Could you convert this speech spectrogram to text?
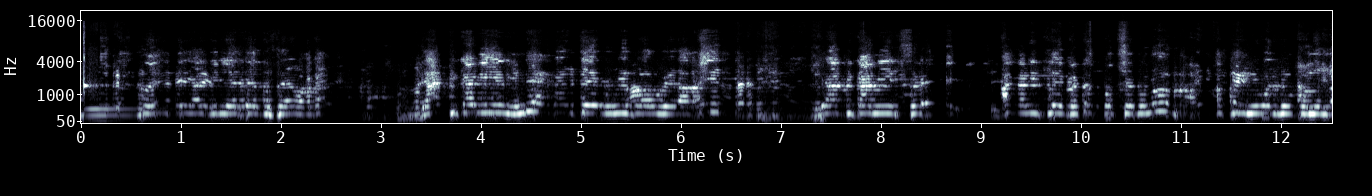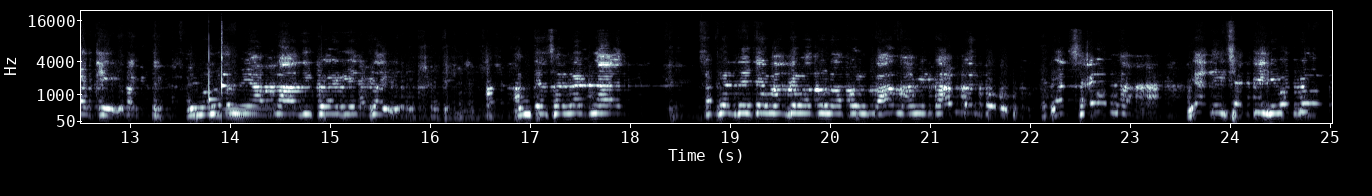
कार्यकर्ते या जिल्ह्याच्या दुसऱ्या भागात या ठिकाणी इंडिया आघाडीचे उमेदवार उभे राहतील या ठिकाणी सगळे आघाडीतले घटक पक्ष म्हणून आपली निवडणूक म्हणून लागतील आणि म्हणून मी आपला अधिक वेळ घेत नाही. आमच्या संघटना. संघटनेच्या माध्यमातून आपण काम आम्ही काम करतो. या सगळ्यांना या देशाची निवडणूक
